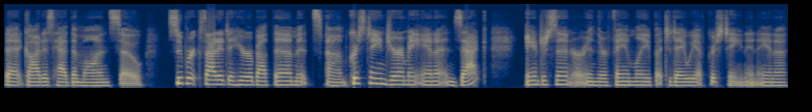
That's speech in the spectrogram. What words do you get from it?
that God has had them on. So super excited to hear about them. It's um, Christine, Jeremy, Anna, and Zach Anderson are in their family, but today we have Christine and Anna.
